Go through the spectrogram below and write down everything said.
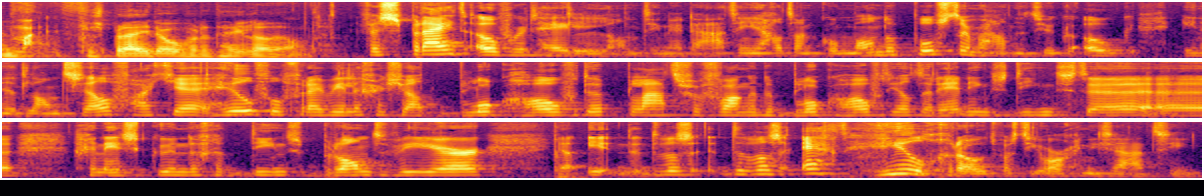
en maar, verspreid over het hele land? Verspreid over het hele land, inderdaad. En je had dan commandoposten, maar had natuurlijk ook in het land zelf had je heel veel vrijwilligers. Je had blokhoofden, plaatsvervangende blokhoofden. Je had reddingsdiensten, uh, geneeskundige dienst, brandweer. Ja, het, was, het was echt heel groot, was die organisatie.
